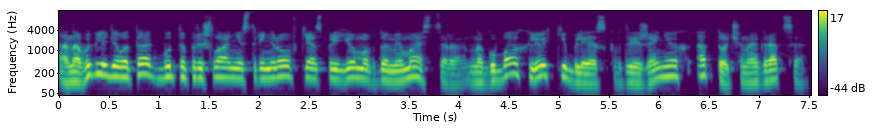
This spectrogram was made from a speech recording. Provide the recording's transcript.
Она выглядела так, будто пришла не с тренировки, а с приема в доме мастера. На губах легкий блеск, в движениях отточенная грация.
